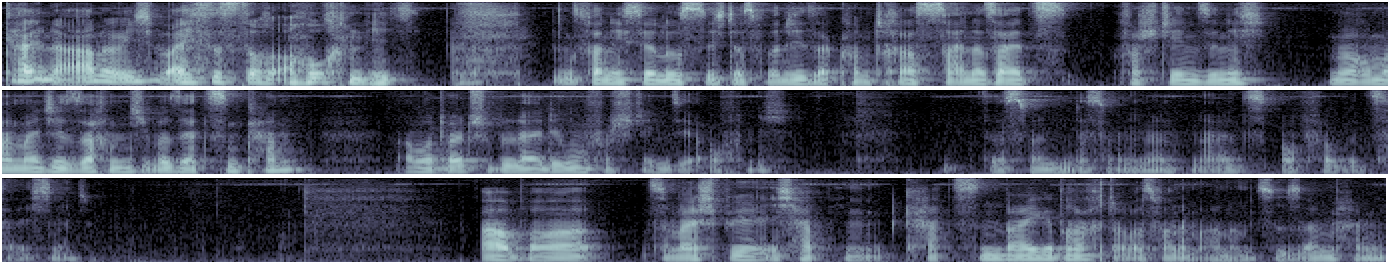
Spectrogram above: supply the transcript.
keine Ahnung, ich weiß es doch auch nicht. Das fand ich sehr lustig, das war dieser Kontrast. Einerseits verstehen sie nicht, warum man manche Sachen nicht übersetzen kann, aber deutsche Beleidigung verstehen sie auch nicht. Dass man, dass man jemanden als Opfer bezeichnet. Aber zum Beispiel, ich habe ihnen Katzen beigebracht, aber es war in einem anderen Zusammenhang.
